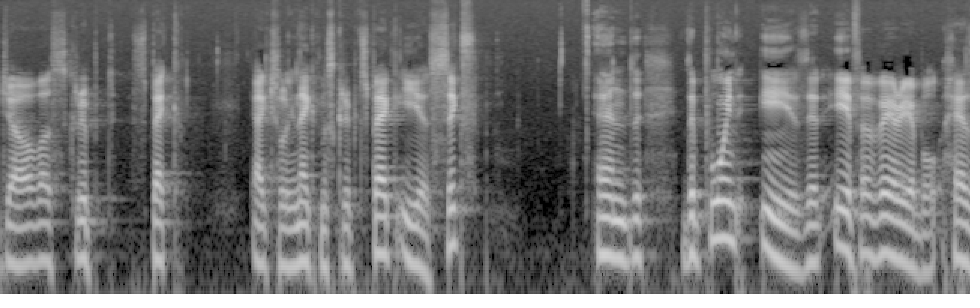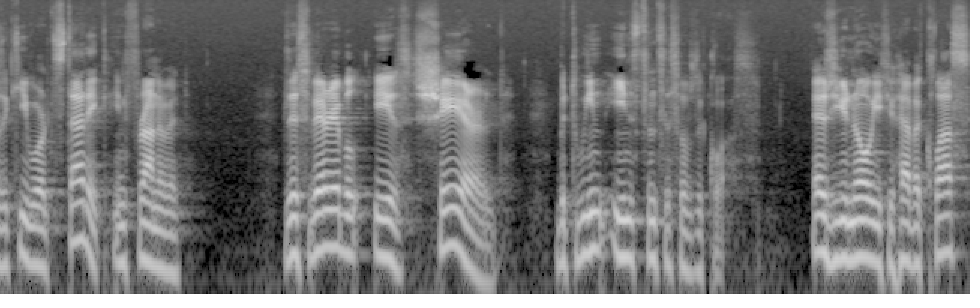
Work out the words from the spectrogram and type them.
JavaScript spec, actually ECMAScript spec ES6. And the point is that if a variable has a keyword static in front of it, this variable is shared between instances of the class. As you know, if you have a class,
